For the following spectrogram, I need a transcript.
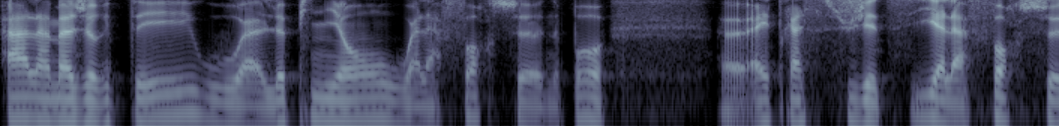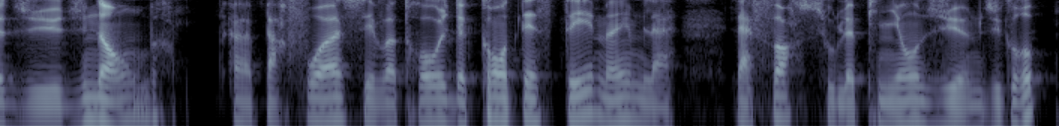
à la majorité ou à l'opinion ou à la force, ne pas euh, être assujetti à la force du nombre. Euh, parfois, c'est votre rôle de contester même la, force ou l'opinion du, du, groupe.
